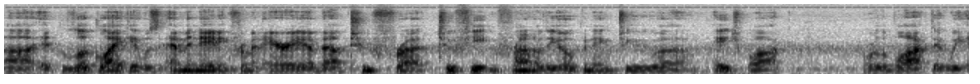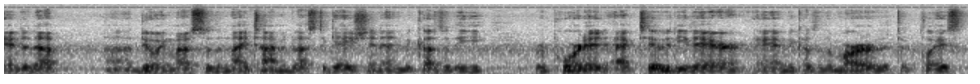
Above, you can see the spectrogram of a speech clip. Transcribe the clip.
Uh, it looked like it was emanating from an area about two front, two feet in front of the opening to uh, H block, or the block that we ended up uh, doing most of the nighttime investigation. And because of the reported activity there, and because of the murder that took place,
